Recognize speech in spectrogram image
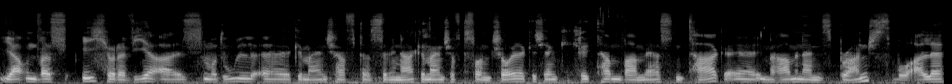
Ja, und was ich oder wir als Modulgemeinschaft, als Seminargemeinschaft von Joya geschenkt gekriegt haben, war am ersten Tag äh, im Rahmen eines Brunchs, wo alle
